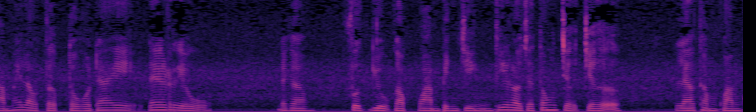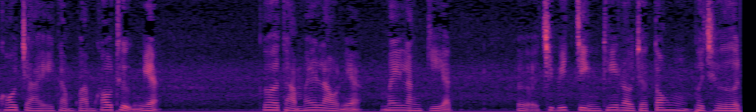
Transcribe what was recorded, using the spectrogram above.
ทำให้เราเติบโตได้ได้เร็วนะคะ ฝึกอยู่กับความเป็นจริงที่เราจะต้องเจอเจอ แล้วทำความเข้าใจทำความเข้าถึงเนี่ย ก็ทำให้เราเนี่ยไม่รังเกียจชีวิตจริงที่เราจะต้องเผชิญ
